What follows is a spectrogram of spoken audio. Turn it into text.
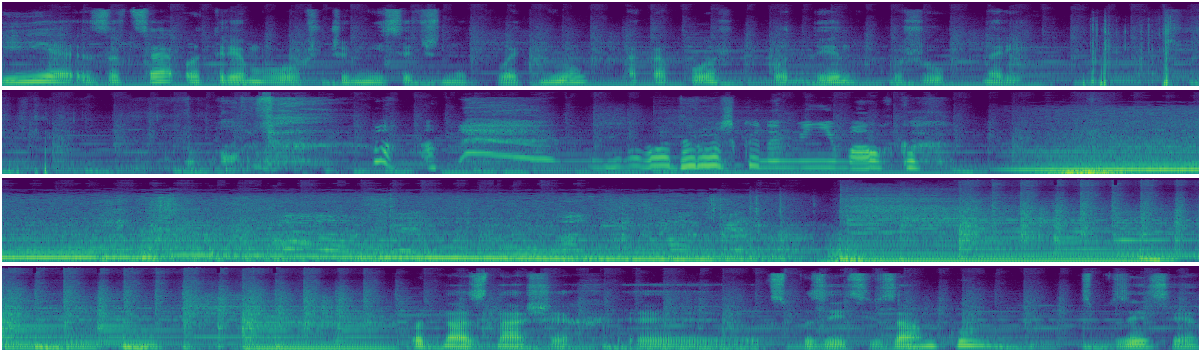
і за це отримував щомісячну платню, а також один кожух на рік. Бігова дорожка на мінімалках. Одна з наших е, експозицій замку експозиція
